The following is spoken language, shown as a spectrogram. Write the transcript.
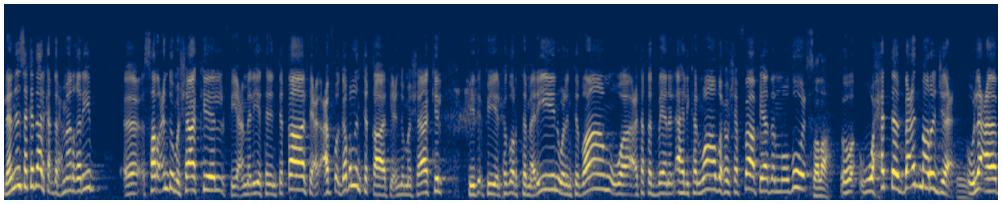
لا ننسى كذلك عبد الرحمن الغريب آه، صار عنده مشاكل في عملية الانتقال في عفوا قبل الانتقال في عنده مشاكل في في الحضور التمارين والانتظام وأعتقد بين الأهلي كان واضح وشفاف في هذا الموضوع. صلاح. وحتى بعد ما رجع ولعب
